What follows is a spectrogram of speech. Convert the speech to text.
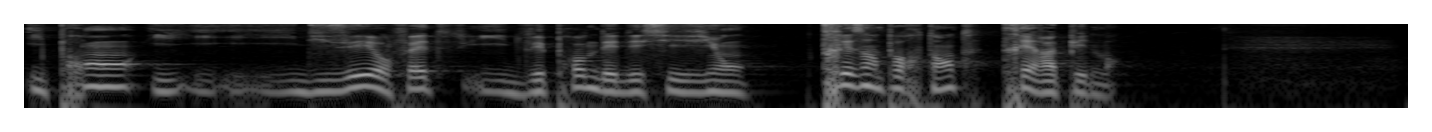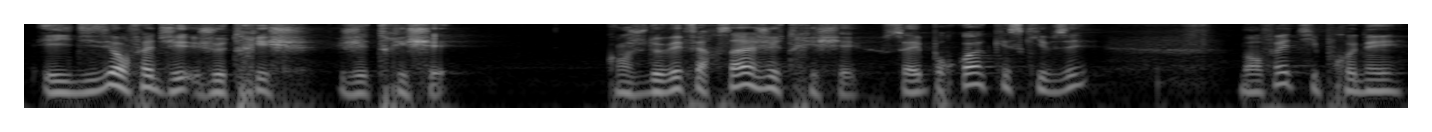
il prend, il, disait en fait, il devait prendre des décisions très importantes très rapidement. Et il disait en fait, je triche, j'ai triché. Quand je devais faire ça, j'ai triché. Vous savez pourquoi? Qu'est-ce qu'il faisait? Ben, En fait, il prenait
